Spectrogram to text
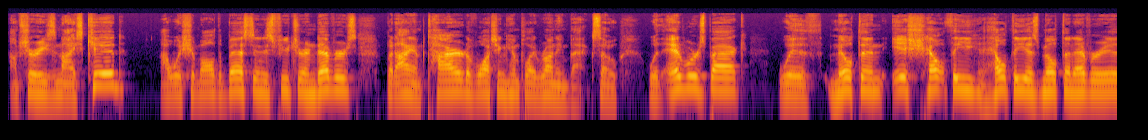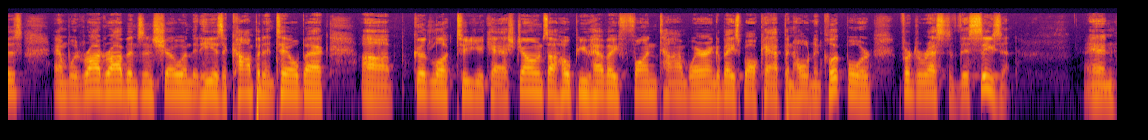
I'm sure he's a nice kid. I wish him all the best in his future endeavors, but I am tired of watching him play running back. So with Edwards back, with Milton ish healthy, healthy as Milton ever is, and with Rod Robinson showing that he is a competent tailback, uh, good luck to you, Cash Jones. I hope you have a fun time wearing a baseball cap and holding a clipboard for the rest of this season. And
